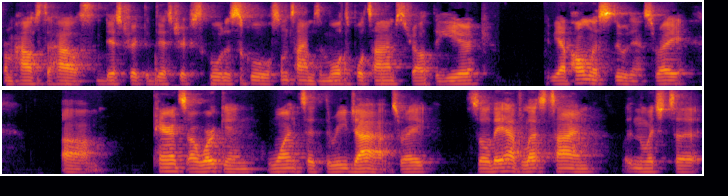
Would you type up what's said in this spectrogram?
from house to house, district to district, school to school, sometimes multiple times throughout the year. We have homeless students, right? Um, parents are working one to three jobs, right? So they have less time in which to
